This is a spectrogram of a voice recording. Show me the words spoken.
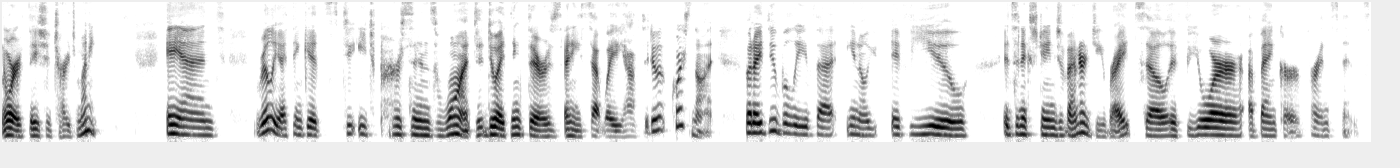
or if they should charge money. And really, I think it's to each person's want. Do I think there's any set way you have to do it? Of course not. But I do believe that, you know, if you, it's an exchange of energy, right? So if you're a banker, for instance,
